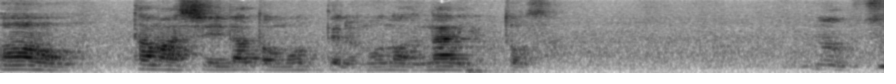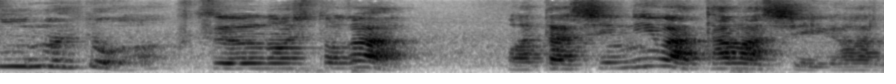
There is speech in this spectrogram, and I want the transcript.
んうん。魂だと思ってるものは何お父さん？普通の人は、普通の人が私には魂がある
